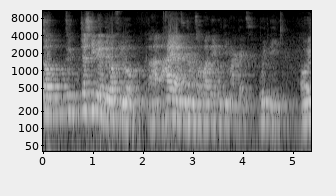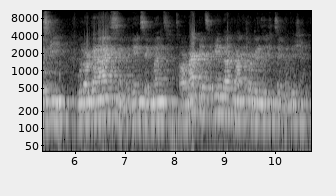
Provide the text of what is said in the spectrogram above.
So to just give you a bit of, you know, highlights in terms of what the equity market would be. Obviously, we'll organize and again segment our markets. Again, that market organization segmentation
